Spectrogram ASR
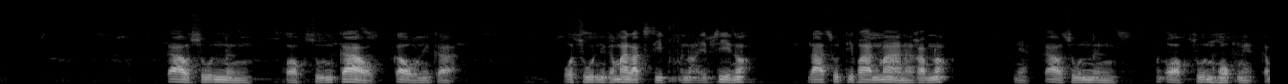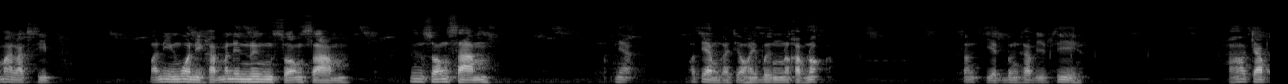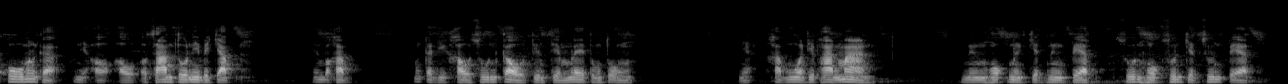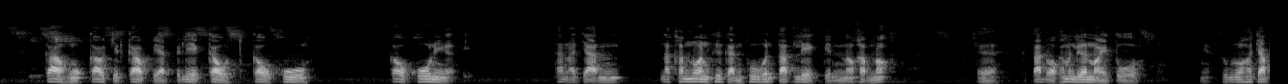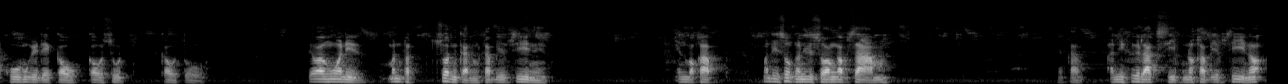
เก้าศูนย์หนึ่งออกศูนย์เก้าเก้านี่ก็โอศูนย์นี่ก็มาหลักสิบเนาะเอฟซีเนาะล่าสุดที่ผ่านมานะครับเนาะเนี่ยเก้าศูนย์หนึ่งมันออกศูนย์หกเนี่ยก็มาหลักสิบมันนี่งวดนี่ครับมันในหนึ่งสองสามหนึ่งสองสามเนี่ยเอาเตรียมก็จะเอาให้เบิ้งนะครับเนาะสังเกตเบิ้งครับเอฟซีเขาจับคู่มันก็เนี่ยเอาเอาเอาสามตัวนี้ไปจับเห็นปะครับ มันก็ดีเข่าศูนย์เก่าเต็มเต็มเลยตรงๆ เนี่ยครับงวดที่ผ่านมาหนึ่งหกหนึ่งเจ็ดหนึ่งแปดศูนย์หกศูนย์เจ็ดศูนย์แปดเก้าหกเก้าเจ็ดเก้าแปดเป็นเลขเก้าเก้าคู่เก้าคู่นี่ท่านอาจารย์นักคำนวณคือกันผู้เพิ่นตัดเลขเป็นเนาะครับเนาะเออตัดออกให้มันเหลือหน่อยตัวเนี่ยสมมติว่าเขาจับคู่มันก็ได้เก้าเก้าสุดเก้าตัวแต่ว่างวดนี้มันผัดส่วนกันครับเอฟซีนี่ เห็นบอกครับ มันที่ส่งกันอยู่สองกับสามนะครับ อันนี้คือหลักสิบเนาะครับเอฟซีเนาะ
